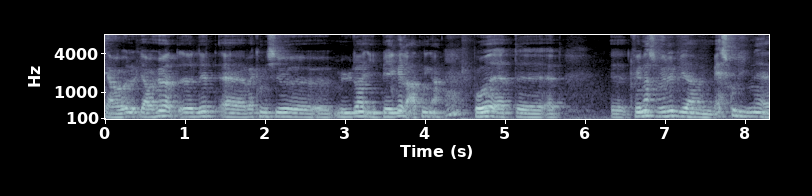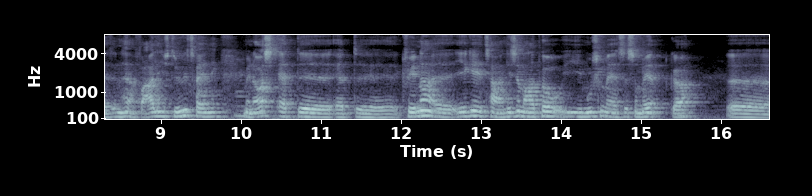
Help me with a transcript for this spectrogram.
Jeg har jo, jeg har hørt øh, lidt af, hvad kan man sige, øh, myter i begge retninger. Mm. Både at, øh, at øh, kvinder selvfølgelig bliver maskuline af den her farlige styrketræning, Mm. men også at, øh, at øh, kvinder øh, ikke tager lige så meget på i muskelmasse, som mænd gør. Øh,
